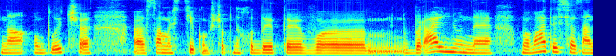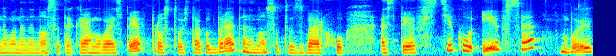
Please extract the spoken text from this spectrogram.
на обличчя е, саме стіком, щоб не ходити в вбиральню, не вмиватися, заново не наносити кремовий SPF, просто ось так от берете, наносите зверху SPF стіку і все, ви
